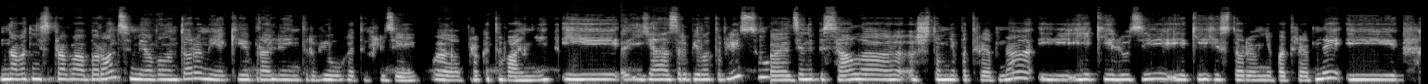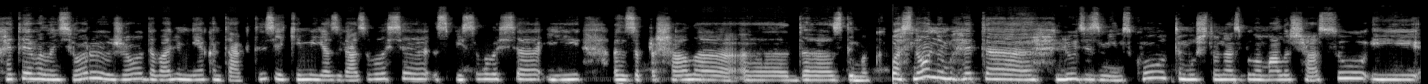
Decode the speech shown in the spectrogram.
нават не з праваабаронцамі а валанторамі якія бралі інтэрв'ю у гэтых людзей пра катаванні. І я зрабіла табліцу дзе напісала што мне патрэбна і якія людзі якія гісторыі мне патрэбны. І гэтыя валанцёры ўжо давалі мне контакты з якімі я звязвалася спісывалася і запрашала да здымак. У асноўным гэта людзі з мінску тому что у нас было мало часу і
